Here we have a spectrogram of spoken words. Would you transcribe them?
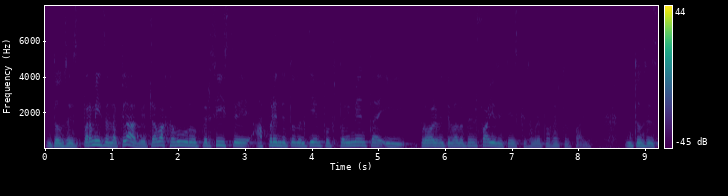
Entonces, para mí esa es la clave, trabaja duro, persiste, aprende todo el tiempo, experimenta y probablemente vas a tener fallos y tienes que sobrepasar estos fallos. Entonces,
